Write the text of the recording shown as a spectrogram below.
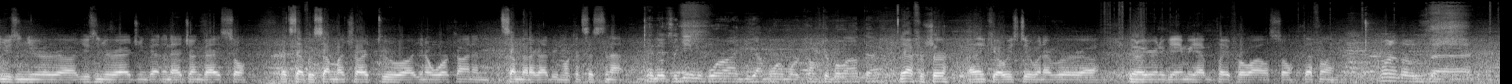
using your uh, using your edge and getting an edge on guys. So that's definitely something I try to uh, you know work on, and something that I got to be more consistent at. And as the game wore on, you got more and more comfortable out there. Yeah, for sure. I think you always do whenever uh, you know you're in a game you haven't played for a while. So definitely. One of those uh,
